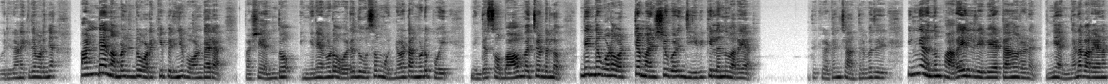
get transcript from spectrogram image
ഒരു കണക്കിന് പറഞ്ഞ പണ്ടേ നമ്മൾ രണ്ട് ഉടക്കി പിരിഞ്ഞ് പോകണ്ടരാ പക്ഷെ എന്തോ ഇങ്ങനെ അങ്ങോട്ട് ഓരോ ദിവസം മുന്നോട്ട് അങ്ങോട്ട് പോയി. നിന്റെ സ്വഭാവം വെച്ചുണ്ടല്ലോ നിന്റെ കൂടെ ഒറ്റ മനുഷ്യ പോലും ജീവിക്കില്ലെന്ന് പറയാം. ഇത് കേട്ടൻ ചന്ദ്രപതി ഇങ്ങനൊന്നും പറയില്ല രവിയേട്ടാന്ന് പറയണേ. പിന്നെ എങ്ങനെ പറയണം?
